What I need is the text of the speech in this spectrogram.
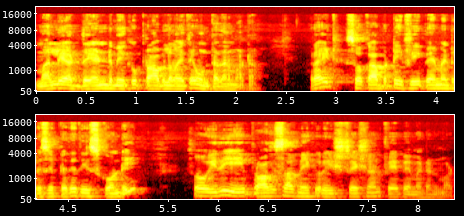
మళ్ళీ అట్ ద ఎండ్ మీకు ప్రాబ్లం అయితే ఉంటుందన్నమాట. రైట్ సో కాబట్టి ఫ్రీ పేమెంట్ రిసిప్ట్ అయితే తీసుకోండి. సో ఇది ప్రాసెస్ ఆఫ్ మీకు రిజిస్ట్రేషన్ అండ్ ఫే పేమెంట్ అనమాట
